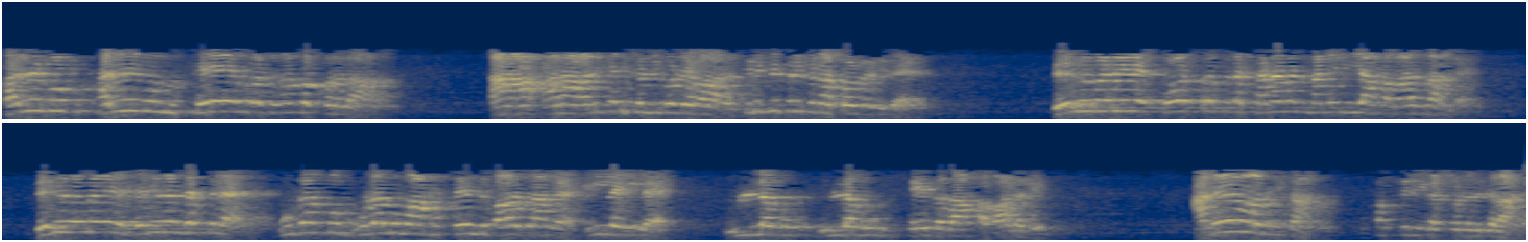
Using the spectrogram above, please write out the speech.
கல்வும் கல்வும் சேர்வது நம்பப்படுறதா ஆனா ஆனா அடிக்கடி சொல்லிக்கொண்டே வா திருப்பி திருப்பி நான் சொல்றது இல்ல. வெறுமனே தோற்றத்துல கணவன் மனைவியாக வாழ்றாங்க. வெறுமனே வெளிரங்கத்துல உடம்பும் உடம்புமாக சேர்ந்து வாழ்றாங்க. இல்ல இல்ல. உள்ளமும் உள்ளமும் சேர்ந்ததாக வாழ வேண்டும். அதே மாதிரிதான் முகத்திரிகள் சொல்லிருக்கிறாங்க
